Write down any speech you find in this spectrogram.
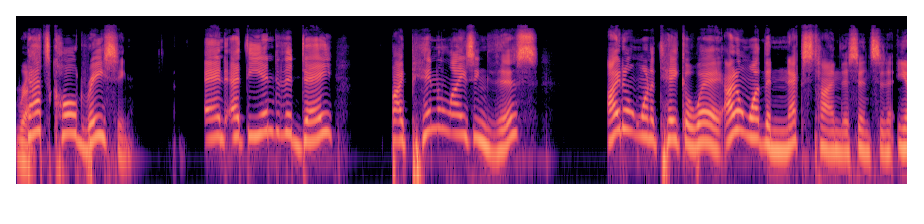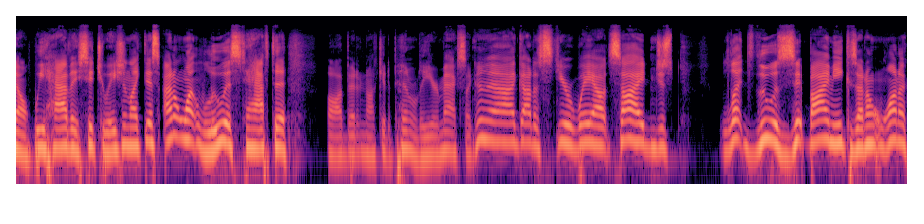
Right. That's called racing. And at the end of the day, by penalizing this, I don't want to take away. I don't want the next time this incident, you know, we have a situation like this. I don't want Lewis to have to. Oh, I better not get a penalty. Or Max like, "Ah, I got to steer way outside and just let Lewis zip by me because I don't want to.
